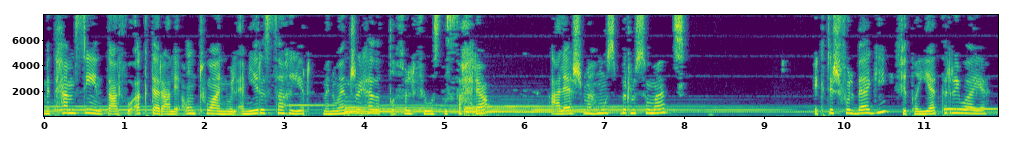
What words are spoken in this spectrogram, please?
متحمسين تعرفوا أكثر على أنطوان والأمير الصغير من وين جاي هذا الطفل في وسط الصحراء؟ علاش مهموس بالرسومات؟ اكتشفوا الباقي في طيات الرواية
